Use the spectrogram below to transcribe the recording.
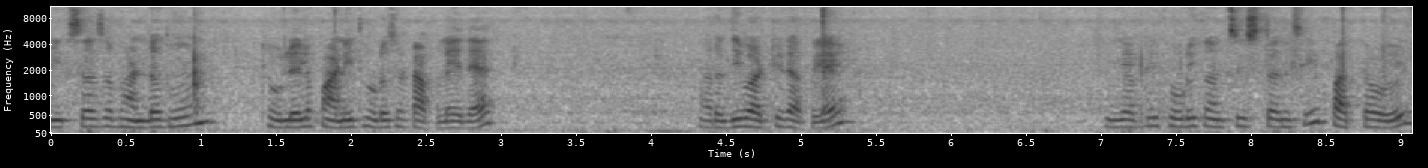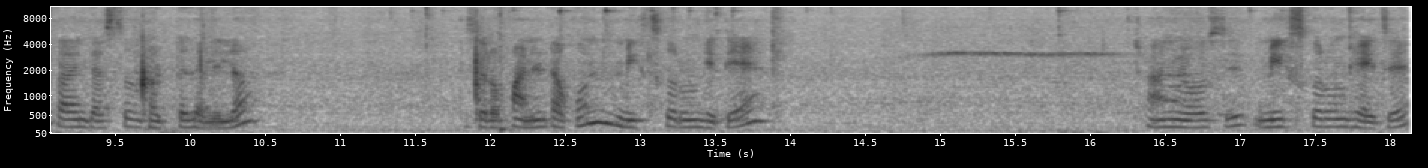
मिक्सरचं भांडं धुवून ठेवलेलं पाणी थोडंसं टाकलं आहे त्यात. अर्धी वाटी टाकलं आहे म्हणजे आपली थोडी कन्सिस्टन्सी पातळ होईल कारण जास्त घट्ट झालेलं. ते सर्व पाणी टाकून मिक्स करून घेते. छान व्यवस्थित मिक्स करून घ्यायचं आहे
